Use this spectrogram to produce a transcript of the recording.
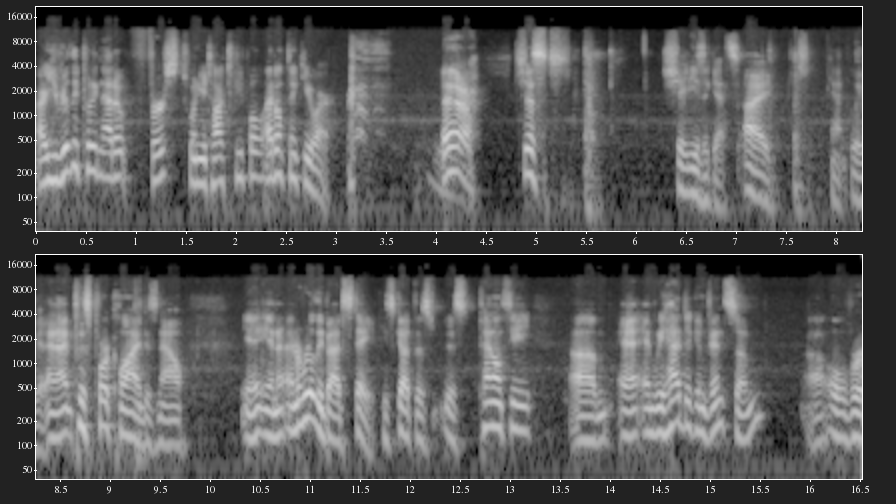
Are you really putting that out first when you talk to people? I don't think you are. Ugh, just shady as it gets. I just can't believe it. And I, this poor client is now in, in, a, in a really bad state. He's got this this penalty, um, and, and we had to convince him uh, over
